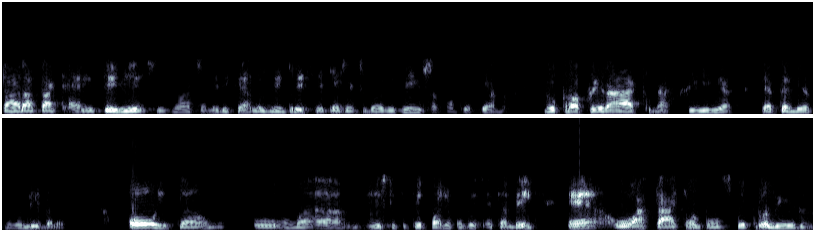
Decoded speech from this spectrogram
para atacar interesses norte-americanos, em princípio a gente deve ver isso acontecendo no próprio Iraque, na Síria e até mesmo no Líbano. Ou então, uma, visto que pode acontecer também, é o ataque a alguns petroleiros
